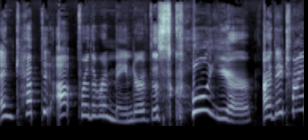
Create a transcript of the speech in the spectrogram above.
and kept it up for the remainder of the school year. Are they trying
